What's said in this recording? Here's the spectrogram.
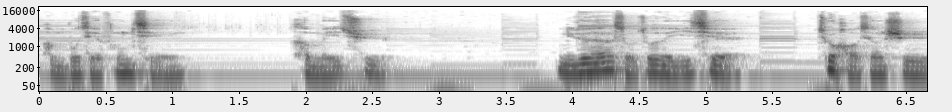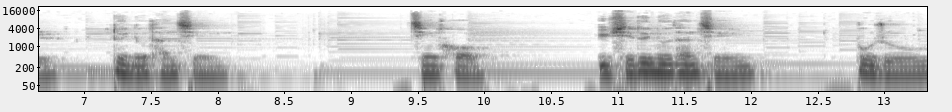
很不解风情，很没趣。你对他所做的一切，就好像是对牛弹琴。今后。与其对牛弹琴，不如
